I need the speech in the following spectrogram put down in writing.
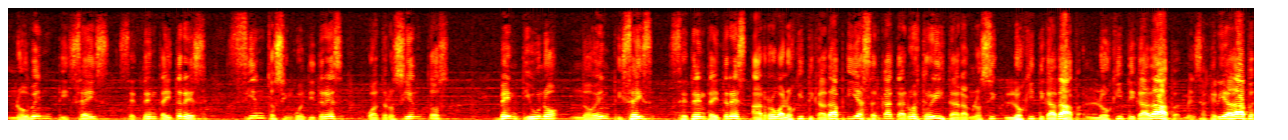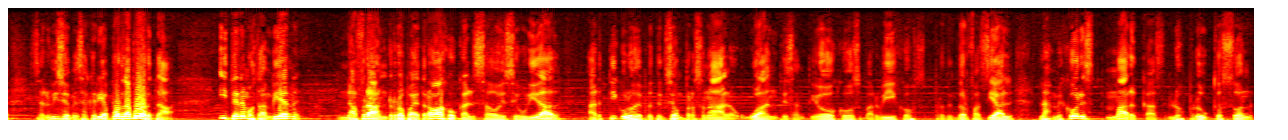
96 73 153 421 96 73 arroba logística DAP y acercate a nuestro Instagram logística DAP, logística DAP, mensajería DAP, servicio de mensajería puerta a puerta. Y tenemos también Nafran, ropa de trabajo, calzado de seguridad, artículos de protección personal, guantes, anteojos, barbijos, protector facial, las mejores marcas, los productos son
